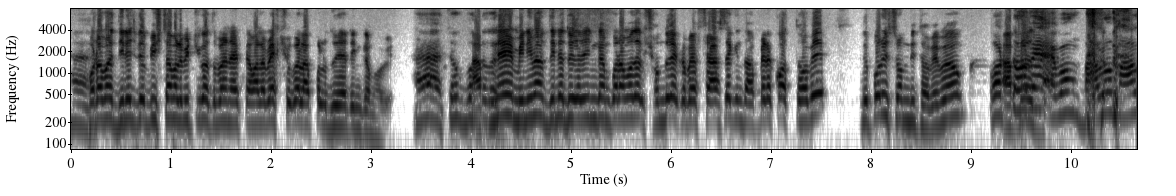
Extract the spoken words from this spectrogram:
হ্যাঁ। মোটামুটি দিনে যদি বিশটা মাল বিক্রি করতে পারেন একটা মাল একশো করে লাভ করলে দুই হাজার ইনকাম হবে। হ্যাঁ আপনি মিনিমাম দিনে দুই হাজার ইনকাম করার মধ্যে সুন্দর একটা ব্যবসা আছে কিন্তু আপনারা করতে হবে পরিশ্রম দিতে হবে এবং করতে হবে এবং ভালো মাল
